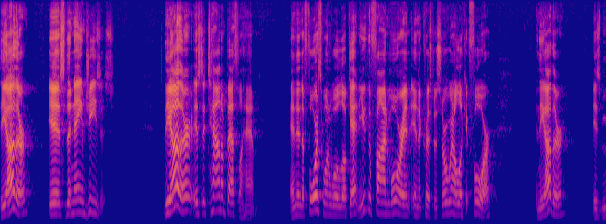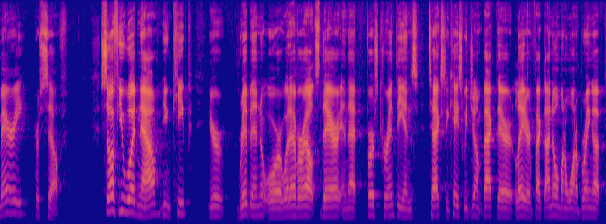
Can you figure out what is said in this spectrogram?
The other is the name Jesus. The other is the town of Bethlehem. And then the fourth one we'll look at, and you can find more in, in the Christmas story. We're going to look at four. And the other is Mary herself. So if you would now, you can keep your ribbon or whatever else there in that First Corinthians text in case we jump back there later. In fact, I know I'm going to want to bring up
